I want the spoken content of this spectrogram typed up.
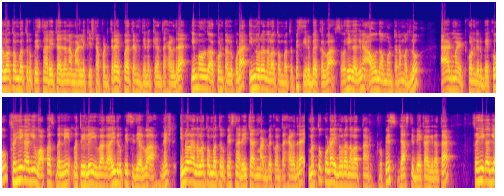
ನಲವತ್ತೊಂಬತ್ತು ರುಪೀಸ್ನ ಅನ್ನ ಮಾಡ್ಲಿಕ್ಕೆ ಇಷ್ಟಪಡ್ತೀರಾ? ಇಪ್ಪತ್ತೆಂಟು ದಿನಕ್ಕೆ ಅಂತ ಹೇಳಿದ್ರೆ ನಿಮ್ಮ ಒಂದು ಅಕೌಂಟ್ ಅಲ್ಲೂ ಕೂಡ ಇನ್ನೂರ ನಲವತ್ತೊಂಬತ್ತು ರುಪೀಸ್ ಇರಬೇಕಲ್ವಾ? ಸೊ ಹೀಗಾಗಿ ಆ ಒಂದು ಅಮೌಂಟ್ ಅನ್ನ ಮೊದಲು ಆಡ್ ಮಾಡಿ ಇಟ್ಕೊಂಡಿರ್ಬೇಕು. ಸೊ ಹೀಗಾಗಿ ವಾಪಸ್ ಬನ್ನಿ. ಮತ್ತು ಇಲ್ಲಿ ಇವಾಗ ಐದು ರುಪೀಸ್ ಇದೆಯಲ್ವಾ? ನೆಕ್ಸ್ಟ್ ಇನ್ನೂರ ನಲವತ್ತೊಂಬತ್ತು ರುಪೀಸ್ನ ರೀಚಾರ್ಜ್ ಮಾಡಬೇಕು ಅಂತ ಹೇಳಿದ್ರೆ ಮತ್ತು ಕೂಡ ಇನ್ನೂರ ನಲವತ್ನಾಲ್ಕು ರುಪೀಸ್ ಜಾಸ್ತಿ ಬೇಕಾಗಿರತ್ತೆ. ಸೊ ಹೀಗಾಗಿ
